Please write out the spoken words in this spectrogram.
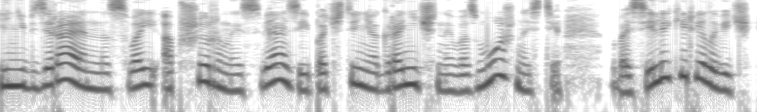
и невзирая на свои обширные связи и почти неограниченные возможности, Василий Кириллович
